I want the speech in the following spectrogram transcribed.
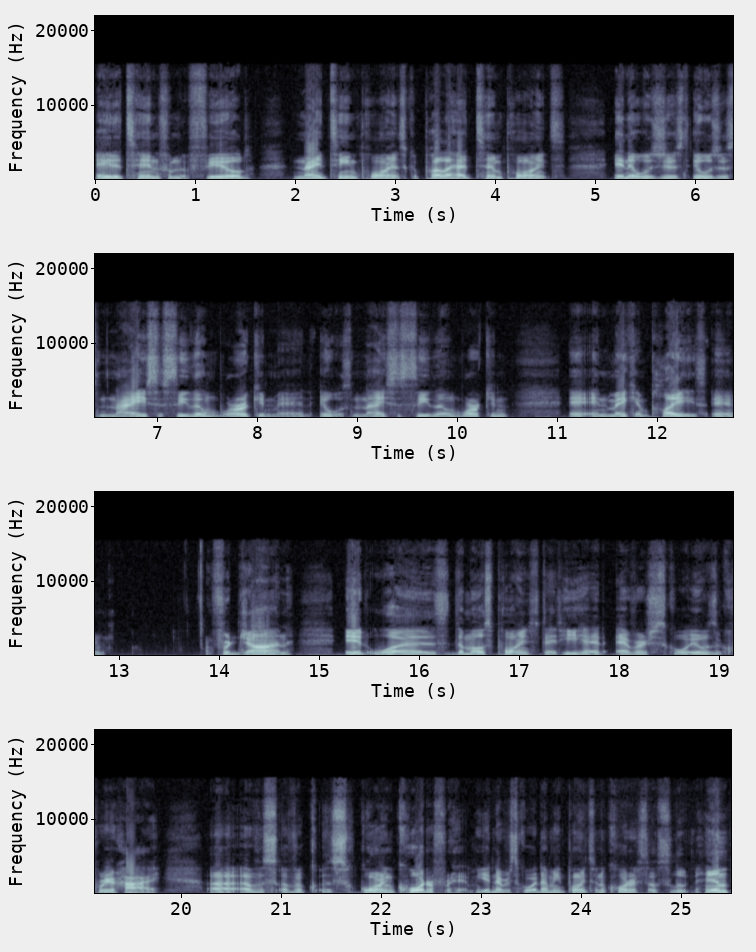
8 to 10 from the field, 19 points. Capela had 10 points. And it was just it was just nice to see them working, man. It was nice to see them working and, and making plays. And for John, it was the most points that he had ever scored. It was a career high uh, of a, of a, a, scoring quarter for him. He had never scored that many points in a quarter, so salute to him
